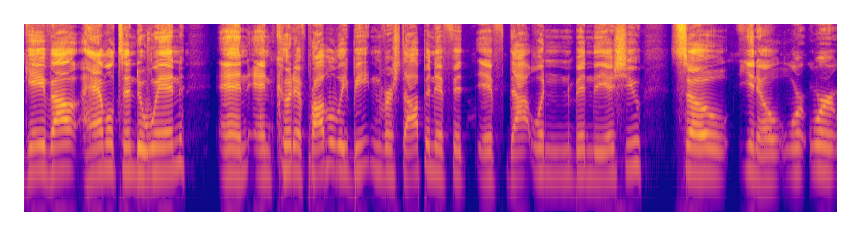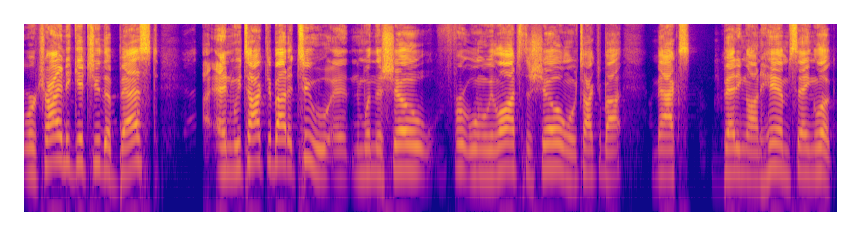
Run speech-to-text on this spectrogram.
gave out Hamilton to win and and could have probably beaten Verstappen if it if that wouldn't have been the issue. So, you know, we're we're, we're trying to get you the best and we talked about it too when the show for when we launched the show and we talked about Max betting on him, saying, "Look,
